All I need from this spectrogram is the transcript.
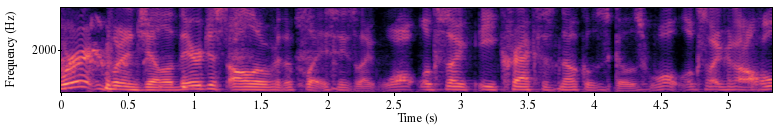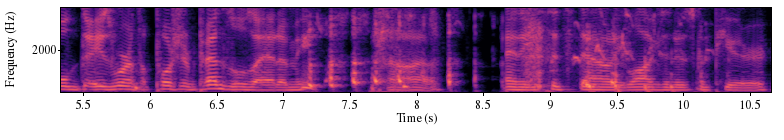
weren't put in Jello. They were just all over the place. He's like, "Well, looks like he cracks his knuckles." Goes, "Well, looks like I got a whole day's worth of pushing pencils ahead of me." Uh, and he sits down. He logs into his computer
